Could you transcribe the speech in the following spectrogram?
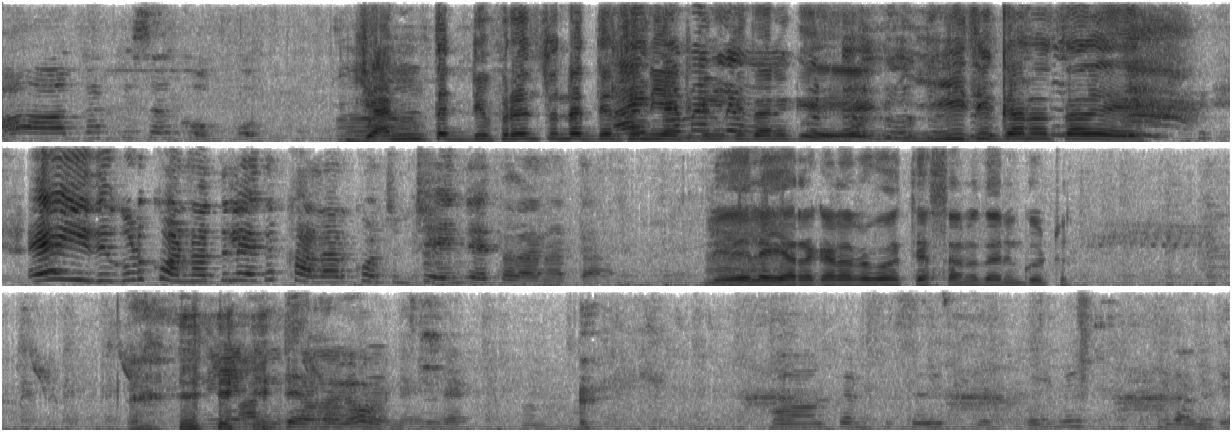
బాగా కనిపిస్తుంది కొప్పు. ఎంత డిఫరెన్స్ ఉన్నది తెలుసు నీ దానికి? ఈజీగా వస్తుంది. ఏ ఇది కూడా కొనొద్దులు అయితే కలర్ కొంచెం చేంజ్ అవుతుంది అన్నట్ట. లేలే ఎర్ర కలర్ తెస్తాను దానికి కొట్టు. బాగా కనిపిస్తుంది ఇదంతా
